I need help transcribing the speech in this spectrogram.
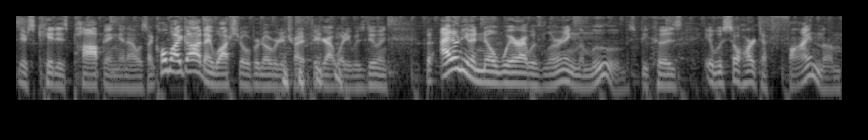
this kid is popping, and I was like, oh my god! And I watched it over and over to try to figure out what he was doing. But I don't even know where I was learning the moves because it was so hard to find them.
